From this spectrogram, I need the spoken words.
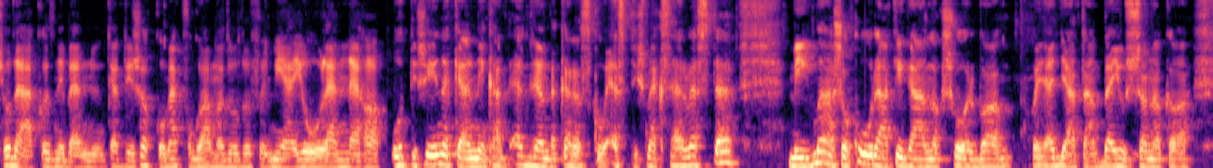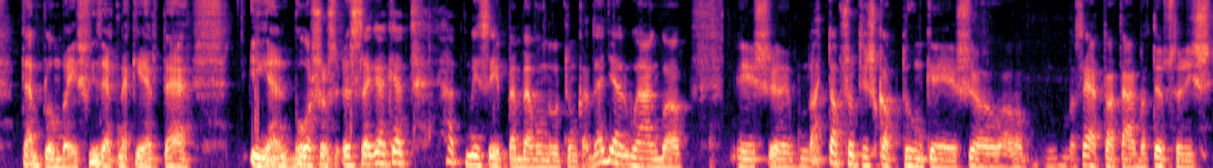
csodálkozni bennünket, és akkor megfogalmazódott, hogy milyen jó lenne, ha ott is énekelnénk. Hát Edrende Carrasco ezt is megszervezte, míg mások órákig állnak sorba, hogy egyáltalán bejussanak a templomba és fizetnek érte, igen borsos összegeket, hát mi szépen bevonultunk az egyenruhákba, és nagy tapsot is kaptunk, és a, a szertartásban többször is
